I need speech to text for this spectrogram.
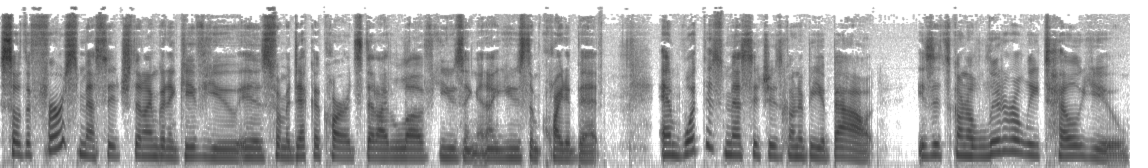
So, the first message that I'm going to give you is from a deck of cards that I love using, and I use them quite a bit. And what this message is going to be about is it's going to literally tell you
